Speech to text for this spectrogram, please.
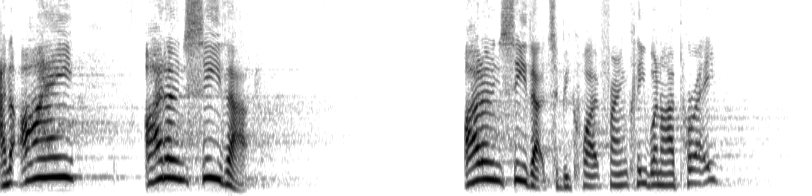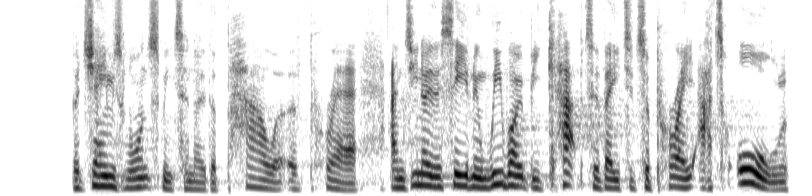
And I, I don't see that. I don't see that, to be quite frankly, when I pray. But James wants me to know the power of prayer. And you know, this evening, we won't be captivated to pray at all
